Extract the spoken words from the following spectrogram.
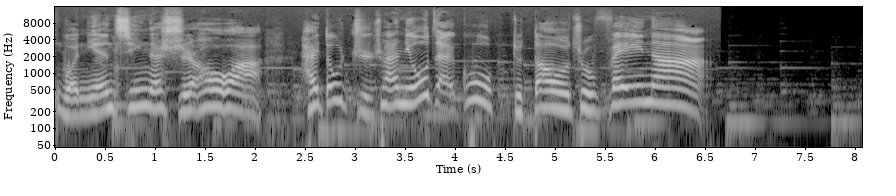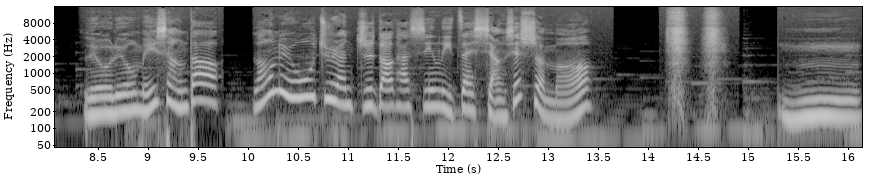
我年轻的时候啊，还都只穿牛仔裤就到处飞呢。溜溜没想到。老女巫居然知道她心里在想些什么。嗯，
